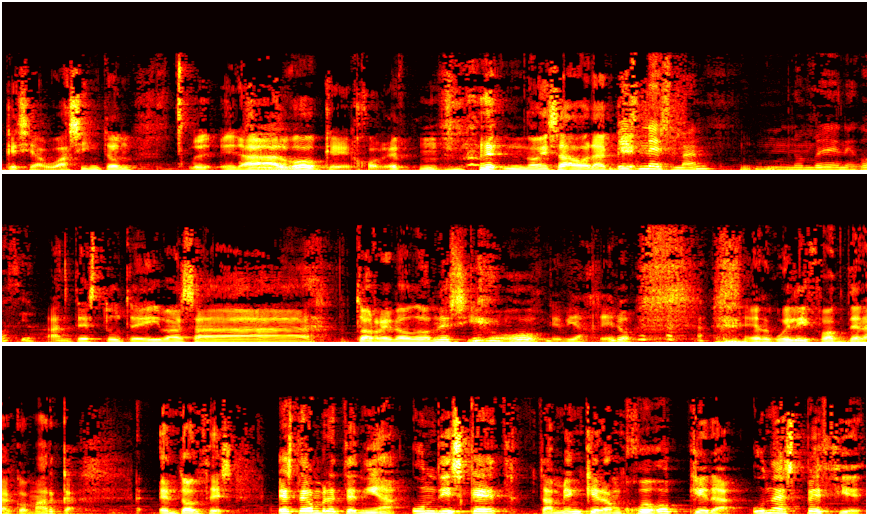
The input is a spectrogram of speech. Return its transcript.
que sea a Washington. Eh, Era algo que, joder, no es ahora que... Businessman, un nombre de negocio. Antes tú te ibas a Torrelodones y, oh, qué viajero. El Willy Fogg de la comarca. Entonces, este hombre tenía un disquete, también que era un juego, que era una especie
